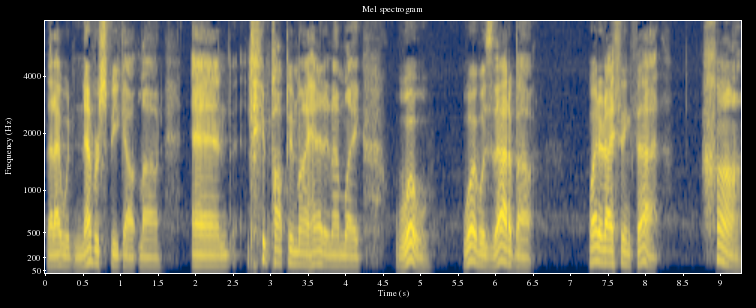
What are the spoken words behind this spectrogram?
that I would never speak out loud, and they pop in my head, and I'm like, whoa, what was that about? Why did I think that? Huh.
